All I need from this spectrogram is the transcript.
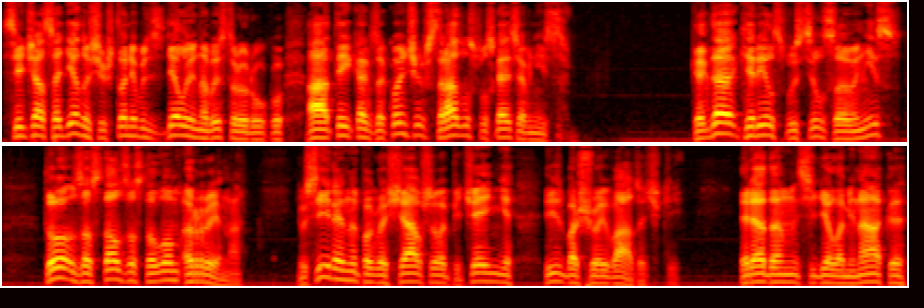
Сейчас оденусь и что-нибудь сделаю на быструю руку, а ты, как закончишь, сразу спускайся вниз. Когда Кирилл спустился вниз, то застал за столом Рена, усиленно поглощавшего печенье из большой вазочки. Рядом сидела Минака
